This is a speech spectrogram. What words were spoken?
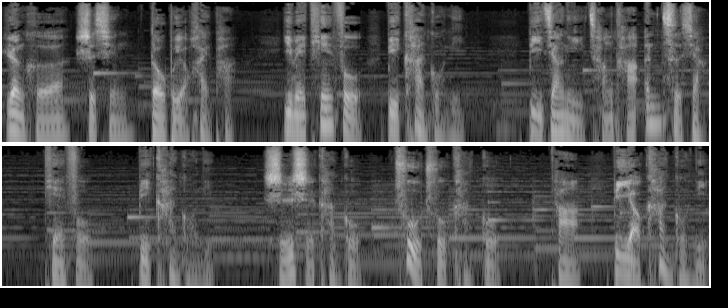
任何事情都不要害怕，因为天父必看过你，必将你藏他恩赐下，天父必看过你，时时看顾，处处看顾，他必要看顾你，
